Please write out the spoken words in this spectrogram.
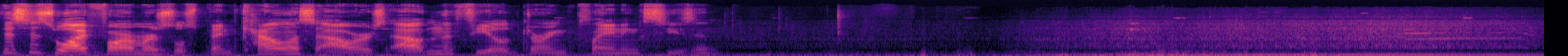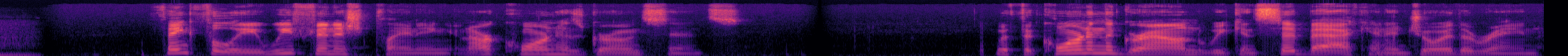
This is why farmers will spend countless hours out in the field during planting season. Thankfully, we finished planting and our corn has grown since. With the corn in the ground, we can sit back and enjoy the rain.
